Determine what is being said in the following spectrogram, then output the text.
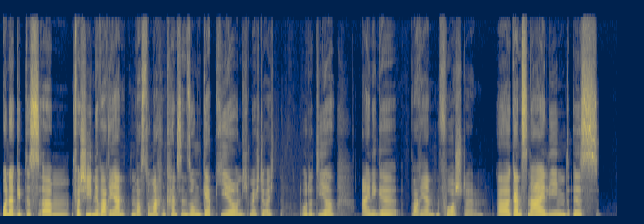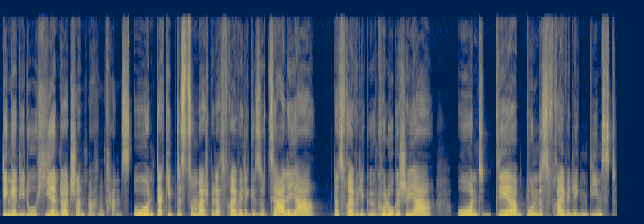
Und da gibt es ähm, verschiedene Varianten, was du machen kannst in so einem Gap Year und ich möchte euch oder dir einige Varianten vorstellen. Äh, ganz naheliegend ist Dinge, die du hier in Deutschland machen kannst. Und da gibt es zum Beispiel das freiwillige soziale Jahr das Freiwillige Ökologische Jahr und der Bundesfreiwilligendienst.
